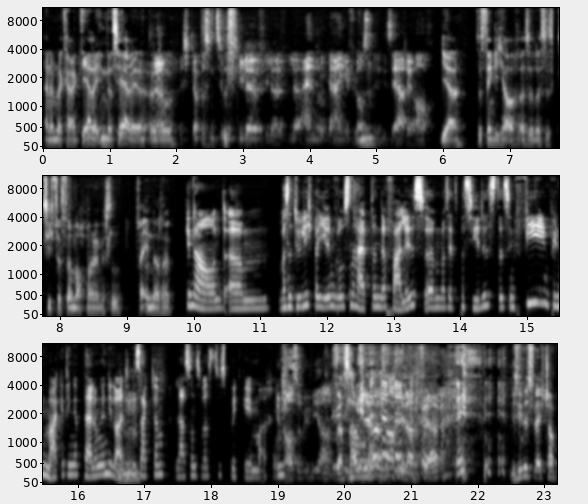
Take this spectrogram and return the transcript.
einem der Charaktere in der Serie. Also, ja, ich glaube, da sind ziemlich viele, viele, viele Eindrücke eingeflossen mhm. in die Serie auch. Ja, das denke ich auch. Also, dass es sich das dann nochmal ein bisschen verändert hat. Genau, und ähm, was natürlich bei jedem großen Hype dann der Fall ist, ähm, was jetzt passiert ist, dass in vielen, vielen Marketingabteilungen die Leute mhm. gesagt haben, lass uns was zu Squid Game machen. Genauso wie wir. Das haben wir uns auch gedacht, ja. wir sind jetzt vielleicht schon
